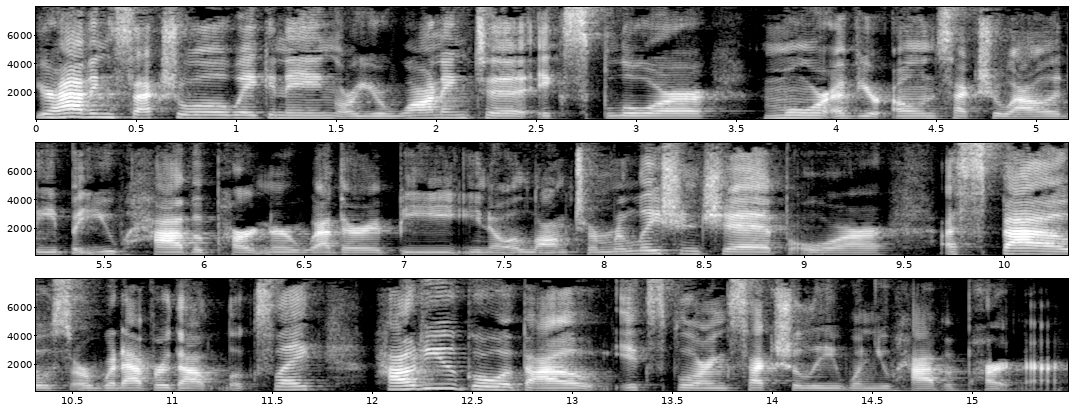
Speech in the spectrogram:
you're having a sexual awakening or you're wanting to explore more of your own sexuality but you have a partner whether it be, you know, a long-term relationship or a spouse or whatever that looks like. How do you go about exploring sexually when you have a partner?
